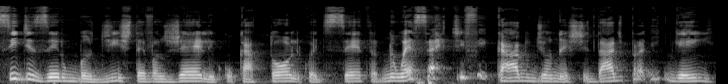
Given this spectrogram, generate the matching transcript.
Se dizer um bandista evangélico, católico, etc., não é certificado de honestidade para ninguém.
